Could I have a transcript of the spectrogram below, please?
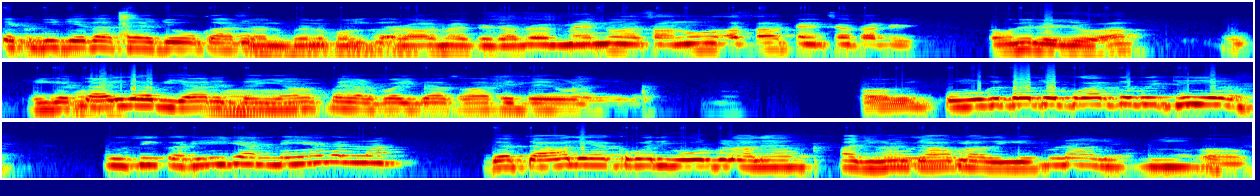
ਇੱਕ ਦੂਜੇ ਦਾ ਸਹਿਯੋਗ ਕਰਨ। ਬਿਲਕੁਲ ਰਲ ਮਿਲ ਕੇ ਜਾਂਦਾ। ਮੈਨੂੰ ਸਾਨੂੰ ਅੱਧਾ ਟੈਨਸ਼ਨ ਤੁਹਾਡੀ ਉਹ ਨਹੀਂ ਲਈਓ ਆ ਠੀਕ ਹੈ ਚਾਹੀਦਾ ਵੀ ਯਾਰ ਇਦਾਂ ਹੀ ਆ ਭੈਣ ਭਾਈ ਦਾ ਸਾਥ ਇਦਾਂ ਹੀ ਹੋਣਾ ਚਾਹੀਦਾ। ਹਾਂ ਵੀ ਤੂੰ ਕਿੱਦਾਂ ਚੁੱਪ ਕਰਕੇ ਬੈਠੀ ਆ? ਤੁਸੀਂ ਕਰੀ ਜਾਂਦੇ ਆ ਗੱਲਾਂ। ਜਾਂ ਚਾਹ ਲਿਆ ਇੱਕ ਵਾਰੀ ਹੋਰ ਬਣਾ ਲਿਆ। ਭਾਜੀ ਹੁਣ ਚਾਹ ਬਣਾ ਦਈਏ ਬਣਾ ਲਿਆਉਂਦੀ ਆ ਆਹੋ।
